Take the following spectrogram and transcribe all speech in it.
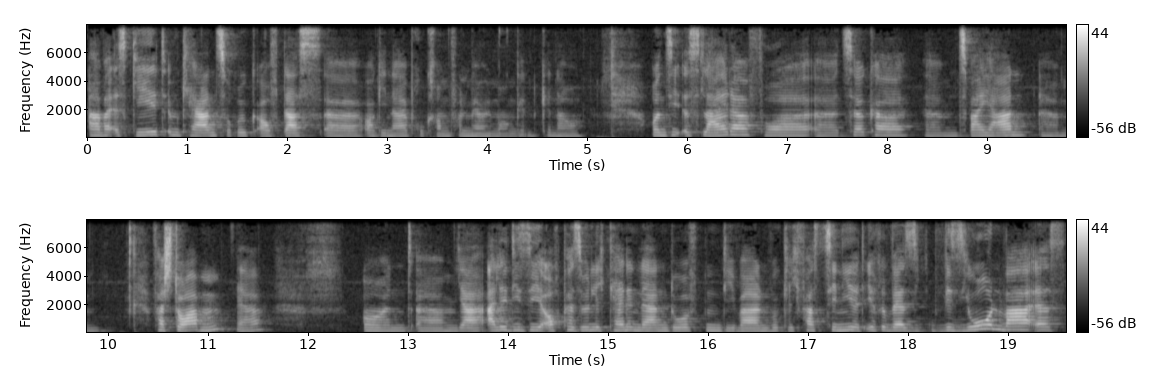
Aber es geht im Kern zurück auf das äh, Originalprogramm von Mary Mongan, genau. Und sie ist leider vor äh, circa ähm, zwei Jahren ähm, verstorben, ja. Und ähm, ja, alle, die sie auch persönlich kennenlernen durften, die waren wirklich fasziniert. Ihre Vision war es,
